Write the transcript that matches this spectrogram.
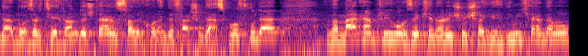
در بازار تهران داشتن صادر کننده فرش دست باف بودن و من هم توی حوزه کنار ایشون شاگردی می‌کردم و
